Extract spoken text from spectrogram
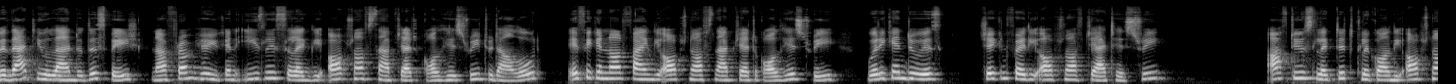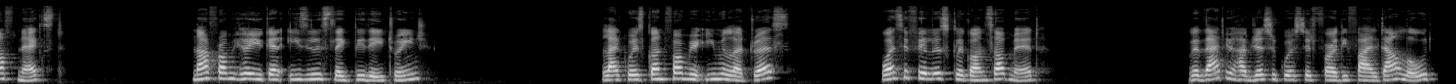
With that, you land to this page. Now from here, you can easily select the option of Snapchat call history to download. If you cannot find the option of Snapchat call history, what you can do is check in for the option of chat history. After you select it, click on the option of next. Now from here, you can easily select the date range. Likewise, confirm your email address. Once you fill this, click on submit. With that, you have just requested for the file download.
